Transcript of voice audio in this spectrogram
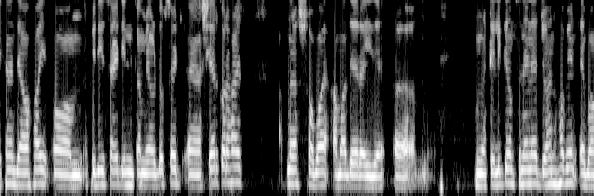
এখানে দেওয়া হয় free side income airdrop site share করা হয়। আপনারা সবাই আমাদের এই টেলিগ্রাম চ্যানেলে জয়েন হবেন এবং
